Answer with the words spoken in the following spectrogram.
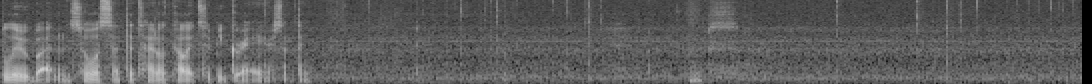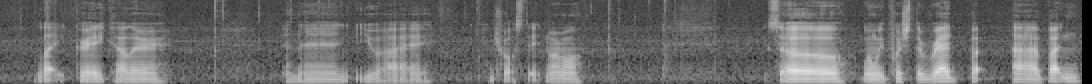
blue button. So we'll set the title color to be gray or something. Oops. Light gray color and then UI control state normal. So when we push the red bu uh, button,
